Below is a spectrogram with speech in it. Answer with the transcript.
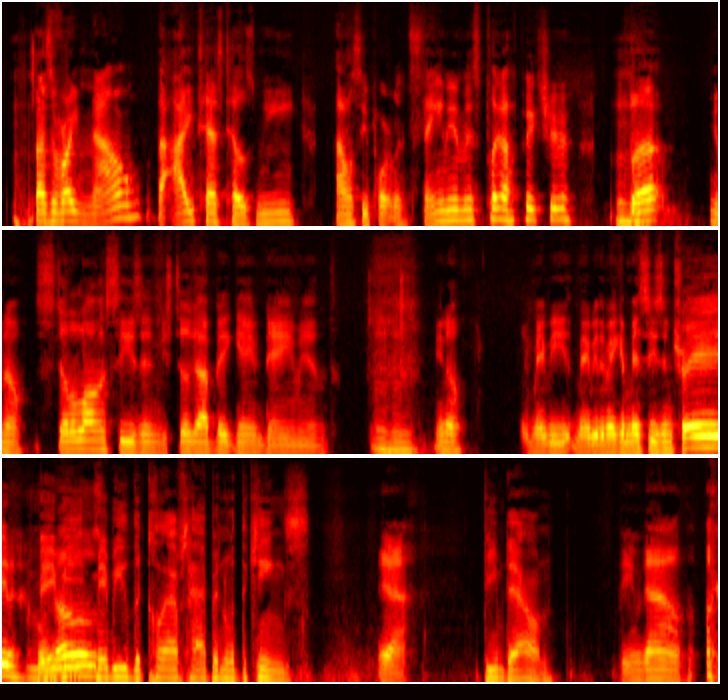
so as of right now, the eye test tells me I don't see Portland staying in this playoff picture. Mhm. But you know, still a long season. You still got big game Dame, and Mhm. you know, maybe maybe they make a midseason trade. Who Maybe knows? maybe the collapse happened with the Kings. yeah. Beam down. Beam down. uh,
